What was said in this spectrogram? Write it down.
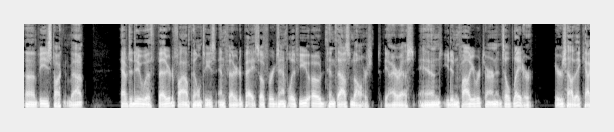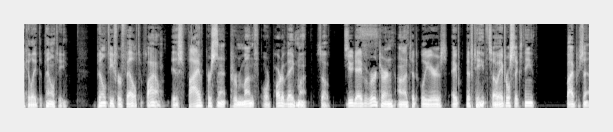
uh, is talking about have to do with failure to file penalties and failure to pay. So, for example, if you owed $10,000 to the IRS and you didn't file your return until later, here's how they calculate the penalty. Penalty for fail to file is 5% per month or part of a month. So, due date of return on a typical year is April 15th. So, April 16th, 5%.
